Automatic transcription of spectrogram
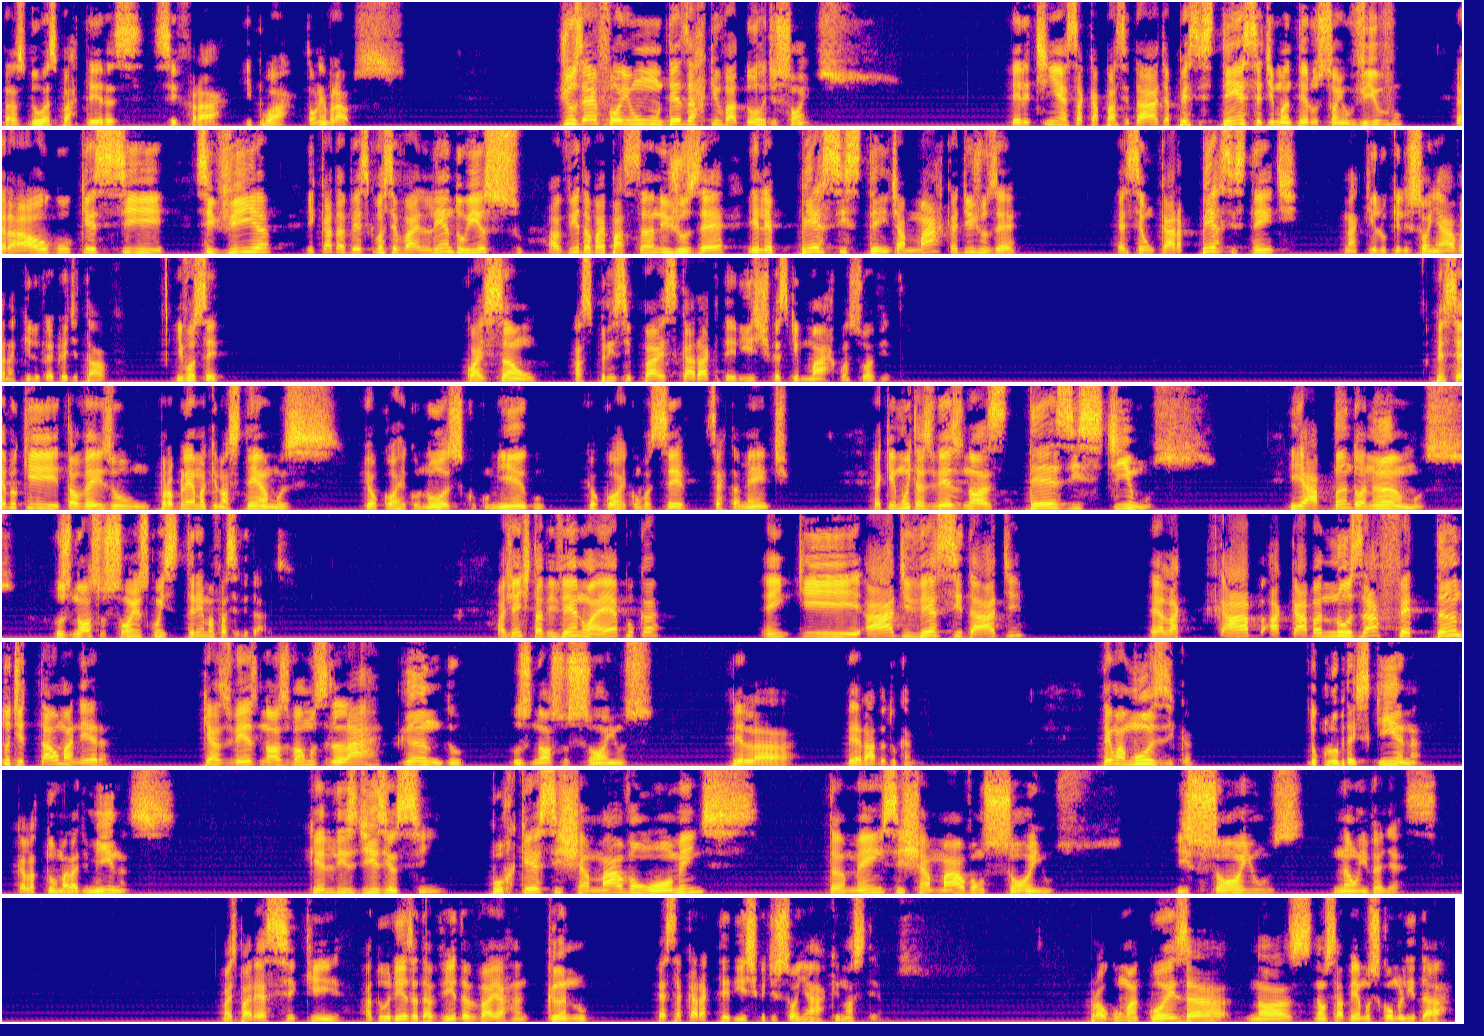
das duas parteiras, Cifrar e Puar, estão lembrados? José foi um desarquivador de sonhos. Ele tinha essa capacidade, a persistência de manter o sonho vivo. Era algo que se, se via e cada vez que você vai lendo isso, a vida vai passando e José, ele é persistente. A marca de José é ser um cara persistente naquilo que ele sonhava, naquilo que acreditava. E você? Quais são as principais características que marcam a sua vida. Percebo que talvez um problema que nós temos, que ocorre conosco, comigo, que ocorre com você, certamente, é que muitas vezes nós desistimos e abandonamos os nossos sonhos com extrema facilidade. A gente está vivendo uma época em que a adversidade ela acaba, acaba nos afetando de tal maneira que às vezes nós vamos largando os nossos sonhos pela beirada do caminho. Tem uma música do Clube da Esquina, aquela turma lá de Minas, que eles dizem assim: porque se chamavam homens, também se chamavam sonhos, e sonhos não envelhecem. Mas parece que a dureza da vida vai arrancando essa característica de sonhar que nós temos. Para alguma coisa nós não sabemos como lidar.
